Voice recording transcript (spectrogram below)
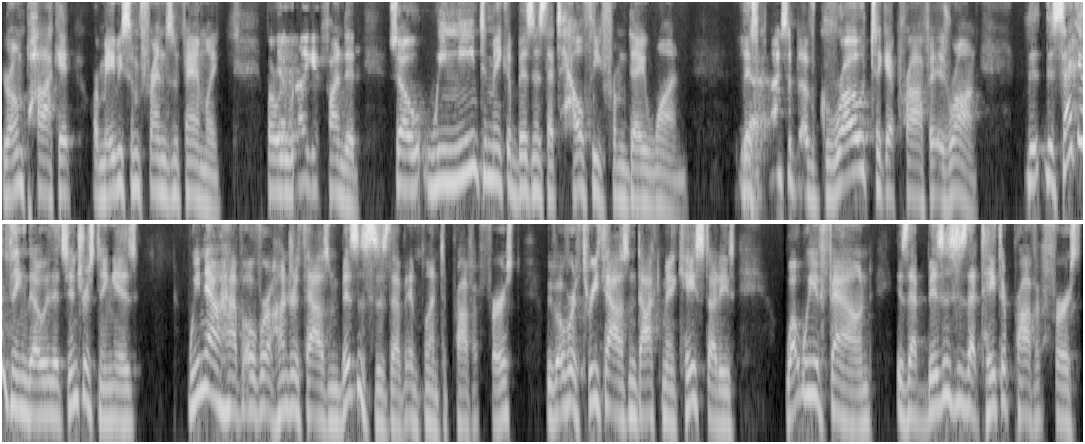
your own pocket, or maybe some friends and family. But we really get funded. So we need to make a business that's healthy from day one. This yeah. concept of grow to get profit is wrong. The, the second thing, though, that's interesting is we now have over 100,000 businesses that have implemented Profit First. We've over 3,000 documented case studies. What we have found is that businesses that take their profit first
